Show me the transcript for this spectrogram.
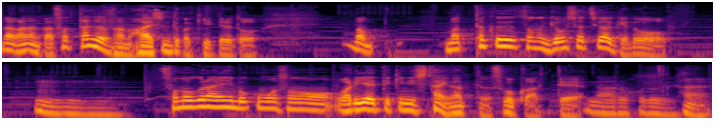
だからなんか、さ田代さんの配信とか聞いてると、まあ、全くその業種は違うけど、うん。うんうんそのぐらいに僕もその割合的にしたいなっていうのはすごくあってうん。、なるほどです。はい。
